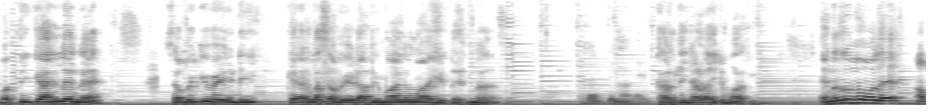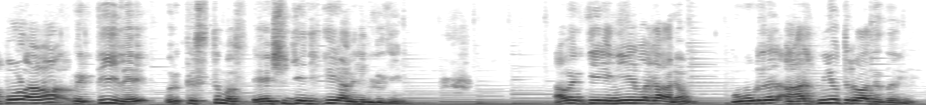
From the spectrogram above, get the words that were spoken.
വത്തിക്കാനിൽ തന്നെ സഭയ്ക്ക് വേണ്ടി കേരള സഭയുടെ അഭിമാനമായിട്ട് ഇന്ന് കർദിനാളായിട്ട്. മാറി. എന്നതുപോലെ അപ്പോൾ ആ വ്യക്തിയിൽ ഒരു ക്രിസ്തുമസ് യേശു ജനിക്കുകയാണ് ലിങ്ക് ചെയ്യുന്നത്. ആ വ്യക്തിയിൽ ഇനിയുള്ള കാലം കൂടുതൽ ആത്മീയ ഉത്തരവാദിത്തത്തിന്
